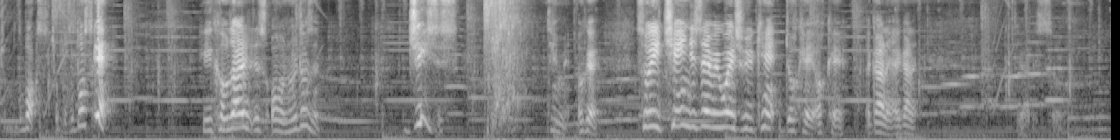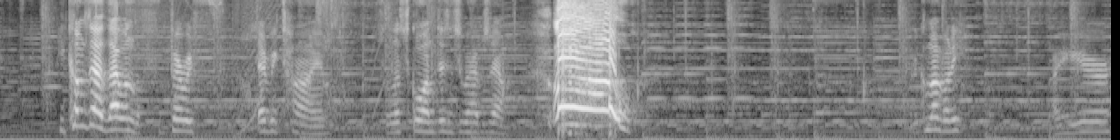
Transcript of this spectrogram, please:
Jump the boss! Jump the boss again! He comes out this. Oh no, he doesn't. Jesus! Damn it. Okay. So he changes every way, so you can't. Okay, okay. I got it. I got it. Got it. So he comes out of that one very every time. Let's go on this and see what happens now. Oh! Come on, buddy. Right here.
